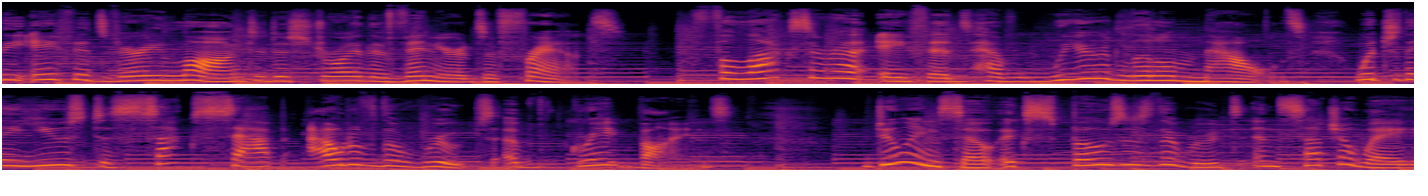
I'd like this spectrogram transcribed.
the aphids very long to destroy the vineyards of France. Phylloxera aphids have weird little mouths, which they use to suck sap out of the roots of grapevines. Doing so exposes the roots in such a way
